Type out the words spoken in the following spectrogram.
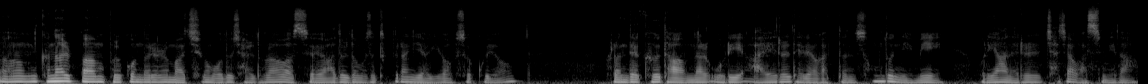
음, 그날 밤 불꽃 놀이를 마치고 모두 잘 돌아왔어요. 아들도 무슨 특별한 이야기가 없었고요. 그런데 그 다음날 우리 아이를 데려갔던 성도님이 우리 아내를 찾아왔습니다.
